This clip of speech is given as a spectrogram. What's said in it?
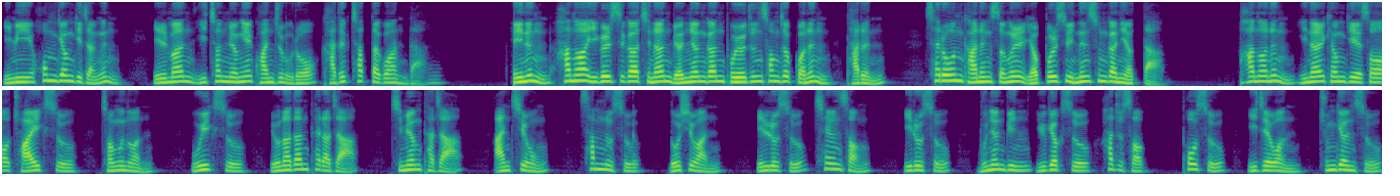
이미 홈 경기장은 1만 2천 명의 관중으로 가득 찼다고 한다. 이는 한화 이글스가 지난 몇 년간 보여준 성적과는 다른 새로운 가능성을 엿볼 수 있는 순간이었다. 한화는 이날 경기에서 좌익수, 정은원, 우익수, 요나단 페라자, 지명타자, 안치홍, 삼루수, 노시환, 일루수, 최은성, 이루수, 문현빈, 유격수, 하주석, 포수, 이재원, 중견수,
